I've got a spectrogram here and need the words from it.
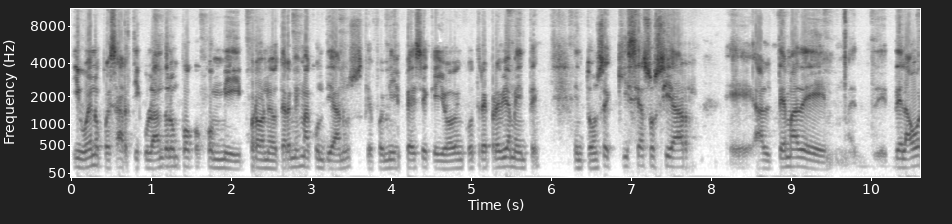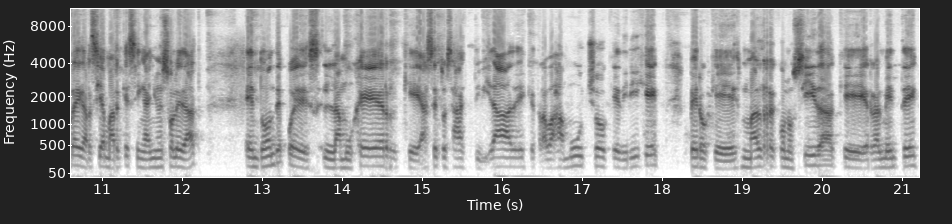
Y bueno, pues articulándolo un poco con mi Proneotermes macundianus, que fue mi especie que yo encontré previamente, entonces quise asociar al tema de, la obra de García Márquez, Cien años de soledad, en donde pues la mujer que hace todas esas actividades, que trabaja mucho, que dirige, pero que es mal reconocida, que realmente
